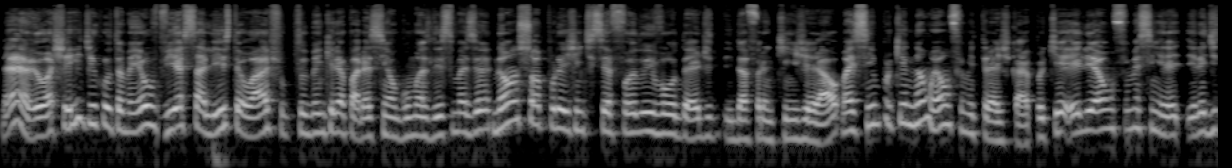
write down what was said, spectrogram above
É, eu achei ridículo também. Eu vi essa lista, eu acho, tudo bem que ele aparece em algumas listas, mas eu, não só por a gente ser fã do Evil Dead e da franquia em geral, mas sim porque não é um filme trash, cara. Porque ele é um filme assim, ele é, ele é de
